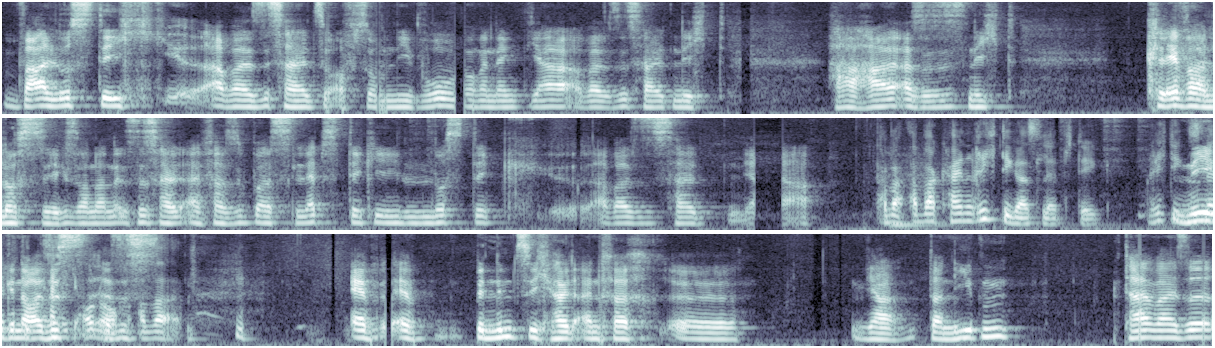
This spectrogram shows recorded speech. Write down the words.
war lustig, aber es ist halt so auf so einem Niveau, wo man denkt, ja, aber es ist halt nicht, haha, also es ist nicht clever lustig, sondern es ist halt einfach super slapsticky lustig, aber es ist halt, ja. Aber, aber kein richtiger Slapstick. Richtigen nee, Slapstick genau, es ist, noch, es ist er, er, benimmt sich halt einfach äh, ja, daneben teilweise.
